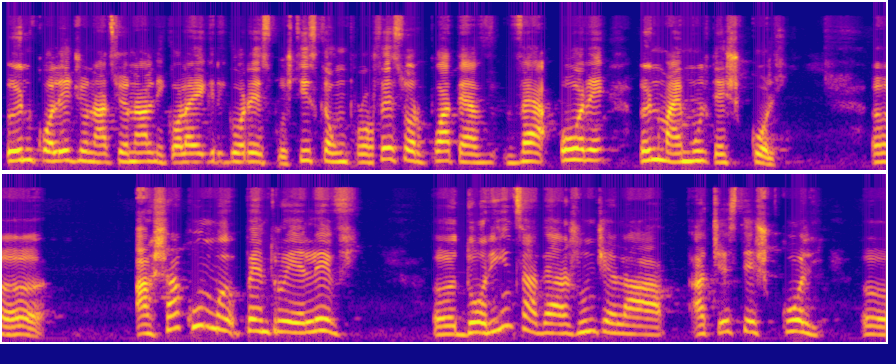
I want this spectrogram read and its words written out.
în Colegiul Național Nicolae Grigorescu. Știți că un profesor poate avea ore în mai multe școli. Uh, așa cum pentru elevi uh, dorința de a ajunge la aceste școli uh,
